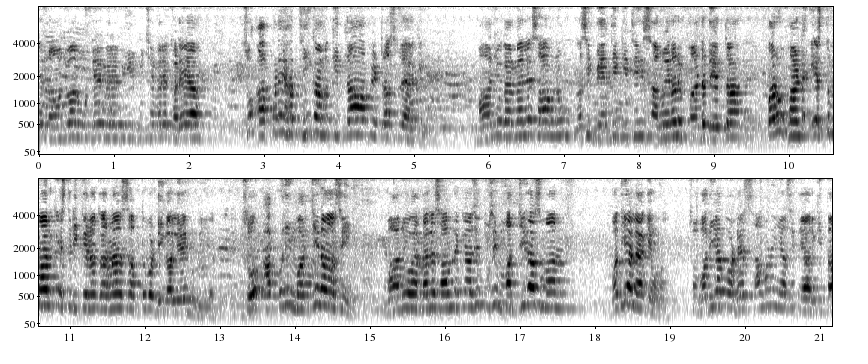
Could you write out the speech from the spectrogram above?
ਇਹ ਨੌਜਵਾਨ ਮੁੰਡੇ ਮੇਰੇ ਵੀਰ ਪਿੱਛੇ ਮੇਰੇ ਖੜੇ ਆ। ਸੋ ਆਪਣੇ ਹੱਥੀਂ ਕੰਮ ਕੀਤਾ, ਆਪ ਇੰਟਰਸਟ ਲੈ ਕੇ। ਮਾਨਯੋਗ ਐਮਐਲਏ ਸਾਹਿਬ ਨੂੰ ਅਸੀਂ ਬੇਨਤੀ ਕੀਤੀ, ਸਾਨੂੰ ਇਹਨਾਂ ਨੇ ਫੰਡ ਦਿੱਤਾ, ਪਰ ਉਹ ਫੰਡ ਇਸਤੇਮਾਲ ਕਿਸ ਤਰੀਕੇ ਨਾਲ ਕਰਨਾ, ਸਭ ਤੋਂ ਵੱਡੀ ਗੱਲ ਇਹ ਹੁੰਦੀ ਹੈ ਸੋ ਆਪਣੀ ਮਰਜ਼ੀ ਨਾਲ ਅਸੀਂ ਮਾਨਯੋਗ ਐਮਐਲਏ ਸਾਹਿਬ ਨੇ ਕਿਹਾ ਸੀ, ਤੁਸੀਂ ਮਰਜ਼ੀ ਦਾ ਸਮਾਨ ਵਧੀਆ ਲੈ ਕੇ ਆਉਣਾ। ਸੋ ਵਧੀਆ ਤੁਹਾਡੇ ਸਾਹਮਣੇ ਹੀ ਅਸੀਂ ਤਿਆਰ ਕੀਤਾ।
